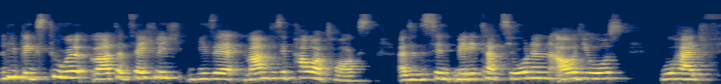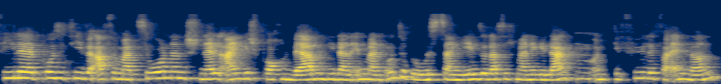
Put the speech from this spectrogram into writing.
Lieblingstool war tatsächlich diese, waren diese Power Talks. Also das sind Meditationen, Audios, wo halt viele positive Affirmationen schnell eingesprochen werden, die dann in mein Unterbewusstsein gehen, sodass sich meine Gedanken und Gefühle verändern.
